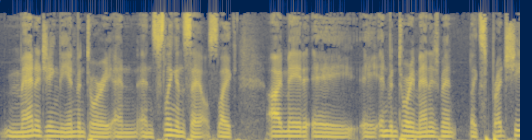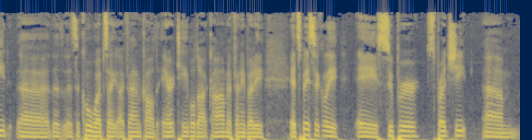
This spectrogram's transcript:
managing the inventory and and slinging sales. Like I made a a inventory management like spreadsheet uh it's a cool website I found called airtable.com if anybody it's basically a super spreadsheet. Um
